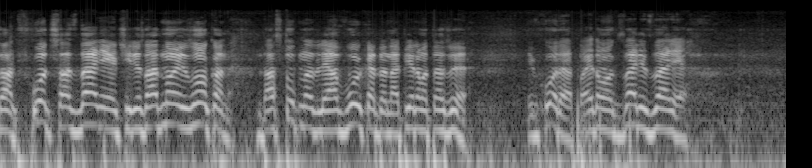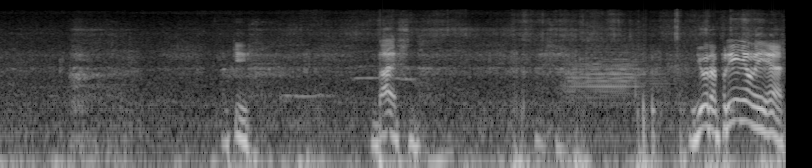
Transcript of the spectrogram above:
Так, вход в создание через одно из окон доступно для выхода на первом этаже и входа, поэтому сзади здания. Окей. Дальше. Юра, принял меня?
